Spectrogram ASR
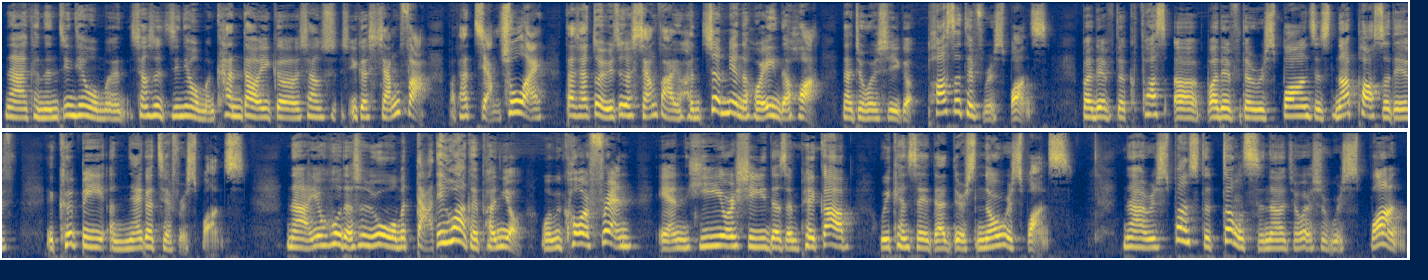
那可能今天我们像是今天我们看到一个像是一个想法，把它讲出来，大家对于这个想法有很正面的回应的话，那就会是一个 positive response。But if the uh, but if the response is not positive, it could be a negative response. 那又或者是如果我们打电话给朋友，when we call a friend and he or she doesn't pick up, we can say that there's no response. 那 response 的动词呢，就会是 respond，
